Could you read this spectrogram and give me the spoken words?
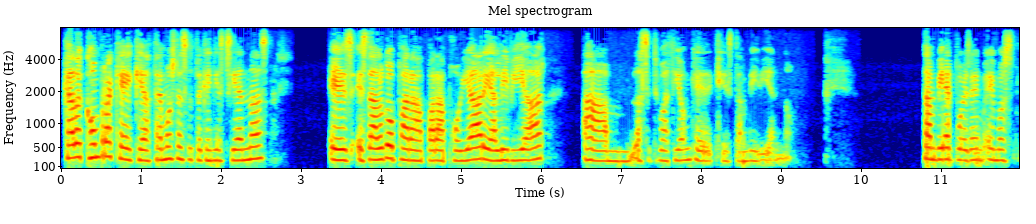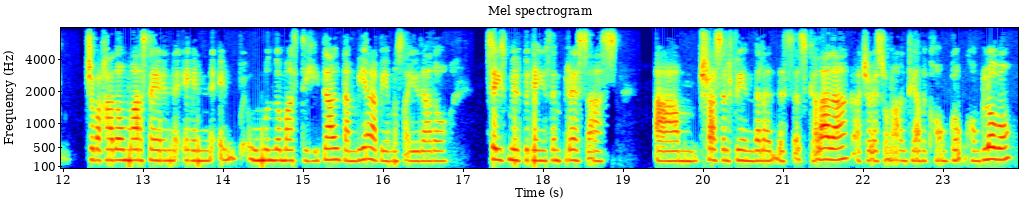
cada compra que, que, hacemos en esas pequeñas tiendas es, es algo para, para, apoyar y aliviar la situación que, que, están viviendo. También pues hemos trabajado más en, en, en, un mundo más digital. También habíamos ayudado 6.000 pequeñas empresas tras el fin de la desescalada a través de una alianza con, con Globo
